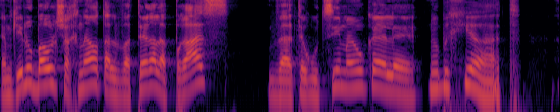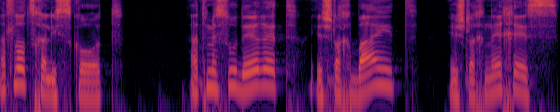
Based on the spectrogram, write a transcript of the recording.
הם כאילו באו לשכנע אותה לוותר על הפרס, והתירוצים היו כאלה, נו בחייאת, את לא צריכה לזכות, את מסודרת, יש לך בית, יש לך נכס,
